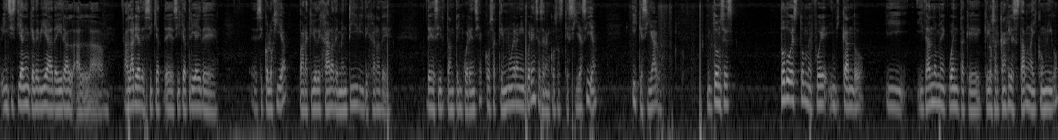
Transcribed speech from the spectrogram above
insistían en que debía de ir al, al, área de, psiquiatría y de eh, psicología para que yo dejara de mentir y dejara de, de, decir tanta incoherencia, cosa que no eran incoherencias, eran cosas que sí hacía y que sí hago. Entonces, todo esto me fue indicando y, y dándome cuenta que, que los arcángeles estaban ahí conmigo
